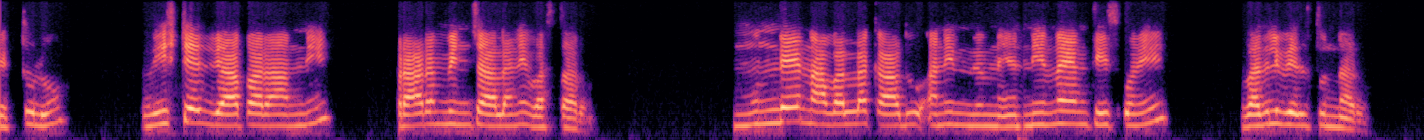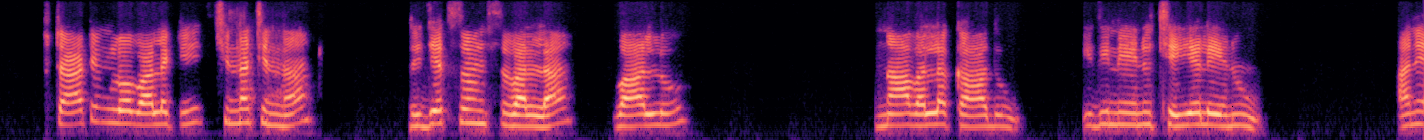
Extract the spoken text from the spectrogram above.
వ్యక్తులు వీస్టేజ్ వ్యాపారాన్ని ప్రారంభించాలని వస్తారు. ముందే నా వల్ల కాదు అని నిర్ణయం తీసుకొని వదిలి వెళ్తున్నారు. స్టార్టింగ్లో వాళ్ళకి చిన్న చిన్న రిజెక్షన్స్ వల్ల వాళ్ళు నా వల్ల కాదు ఇది నేను చెయ్యలేను అని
